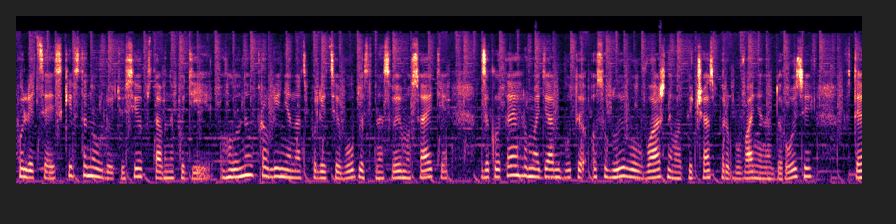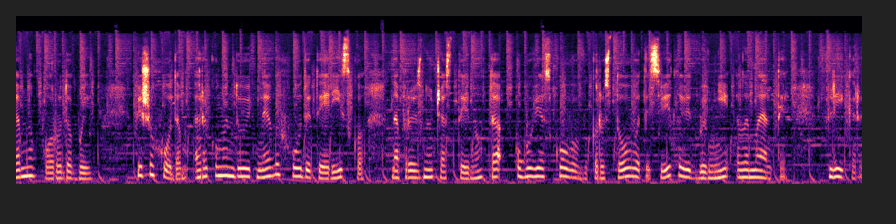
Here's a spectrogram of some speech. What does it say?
Поліцейські встановлюють усі обставини події. Головне управління Нацполіції в області на своєму сайті закликає громадян бути особливо уважними під час перебування на дорозі в темну пору доби. Пішоходам рекомендують не виходити різко на проїзну частину та обов'язково використовувати світловідбивні елементи, флікери,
